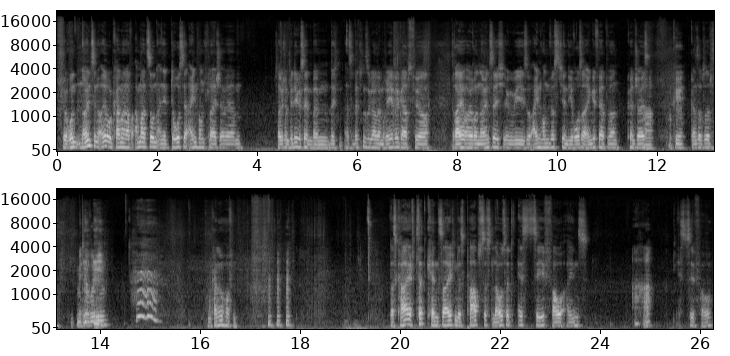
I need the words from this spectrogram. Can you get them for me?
Für rund 19 Euro kann man auf Amazon eine Dose Einhornfleisch erwerben. Das habe ich schon billig gesehen. Beim, also letztens sogar beim Rewe gab es für 3,90 Euro irgendwie so Einhornwürstchen, die rosa eingefärbt waren. Kein Scheiß. Ah, okay. Ganz absurd. Mit Heroin. Man kann nur hoffen. Das Kfz-Kennzeichen des Papstes lautet SCV1. Aha. SCV?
